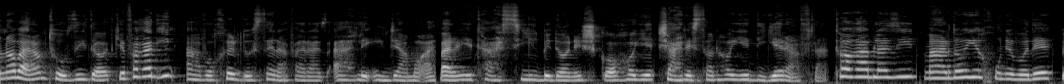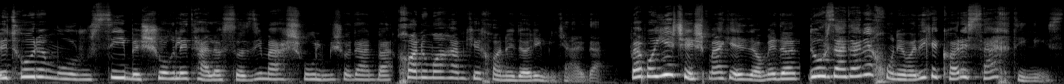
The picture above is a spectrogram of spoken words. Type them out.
نونا برام توضیح داد که فقط این اواخر دو سه نفر از اهل این جماعت برای تحصیل به دانشگاه های شهرستان های دیگه رفتن تا قبل از این مردای خونواده به طور موروسی به شغل تلاسازی مشغول می شدن و خانوما هم که خانهداری می کردن. و با یه چشمک ادامه داد دور زدن خونواده که کار سختی نیست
